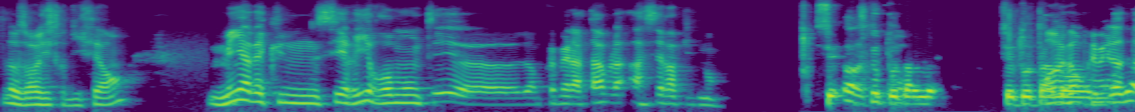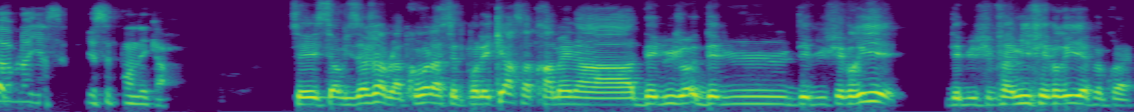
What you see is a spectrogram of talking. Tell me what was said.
dans un registre différent, mais avec une série remontée euh, d'un premier à la table assez rapidement? C'est oh, totalement. C'est totalement. Pour premier la table, il y a 7 points d'écart. C'est envisageable. Après, voilà, 7 points d'écart, ça te ramène à début, début, début février, début, enfin, mi-février à peu près.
